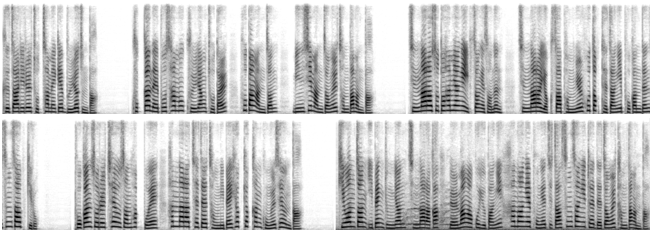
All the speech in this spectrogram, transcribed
그 자리를 조참에게 물려준다. 국가 내부 사무 군량 조달, 후방 안전, 민심 안정을 전담한다. 진나라 수도 함양의 입성에서는 진나라 역사 법률 호적 대장이 보관된 승사업 기록, 보관소를 최우선 확보해 한나라 체제 정립에 혁혁한 공을 세운다. 기원전 206년 진나라가 멸망하고 유방이 한왕의 봉해지자 승상이 돼 내정을 담당한다.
